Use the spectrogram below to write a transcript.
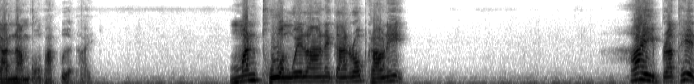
การนำของพรรคเพื่อไทย มันทวงเวลาในการรบคราวนี้ ให้ประเทศ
